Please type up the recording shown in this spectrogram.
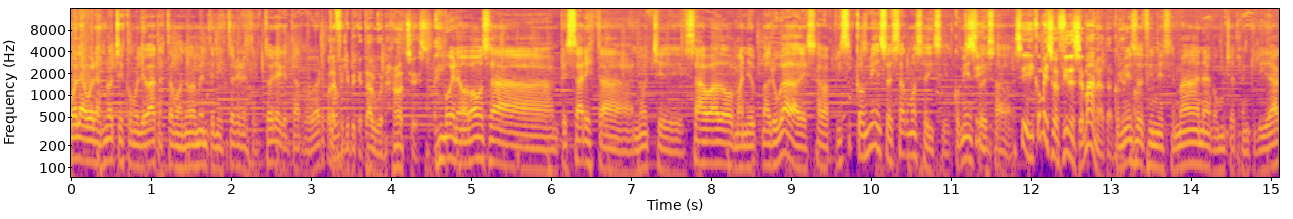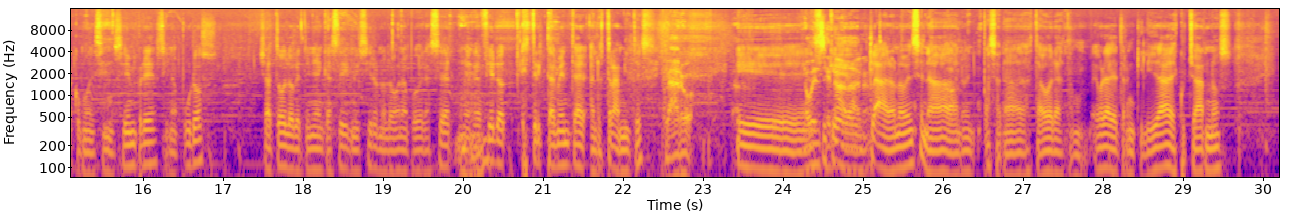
Hola, buenas noches, ¿cómo le va? Acá estamos nuevamente en Historia nuestra historia. ¿Qué tal, Roberto? Hola Felipe, ¿qué tal? Buenas noches. Bueno, vamos a empezar esta noche de sábado, madrugada de sábado, comienzo de sábado, ¿cómo se dice? Comienzo sí, de sábado. Sí, y comienzo de fin de semana también. Comienzo ¿no? de fin de semana, con mucha tranquilidad, como decimos siempre, sin apuros. Ya todo lo que tenían que hacer y no hicieron no lo van a poder hacer. Me refiero estrictamente a, a los trámites. Claro. Eh, No vence nada, ¿no? Claro, no vence nada, no pasa nada hasta ahora. Es hora de tranquilidad, de escucharnos.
